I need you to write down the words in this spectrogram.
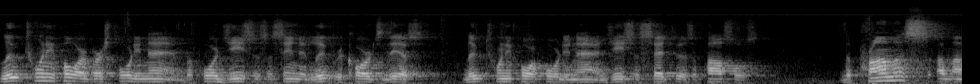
Luke 24, verse 49, before Jesus ascended, Luke records this. Luke 24, 49, Jesus said to his apostles, The promise of my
